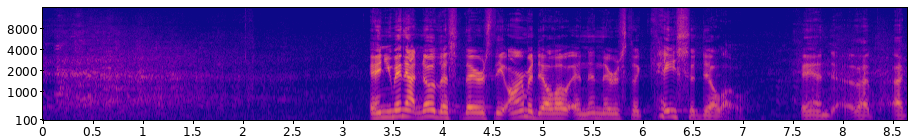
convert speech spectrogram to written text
and you may not know this, there's the armadillo, and then there's the quesadillo. And a, a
